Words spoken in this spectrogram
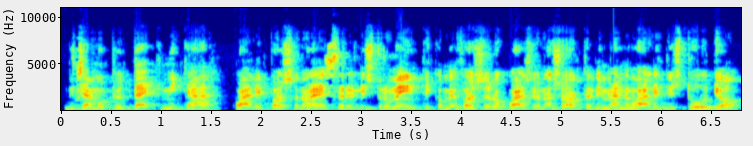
diciamo più tecnica quali possono essere gli strumenti come fossero quasi una sorta di manuale di studio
